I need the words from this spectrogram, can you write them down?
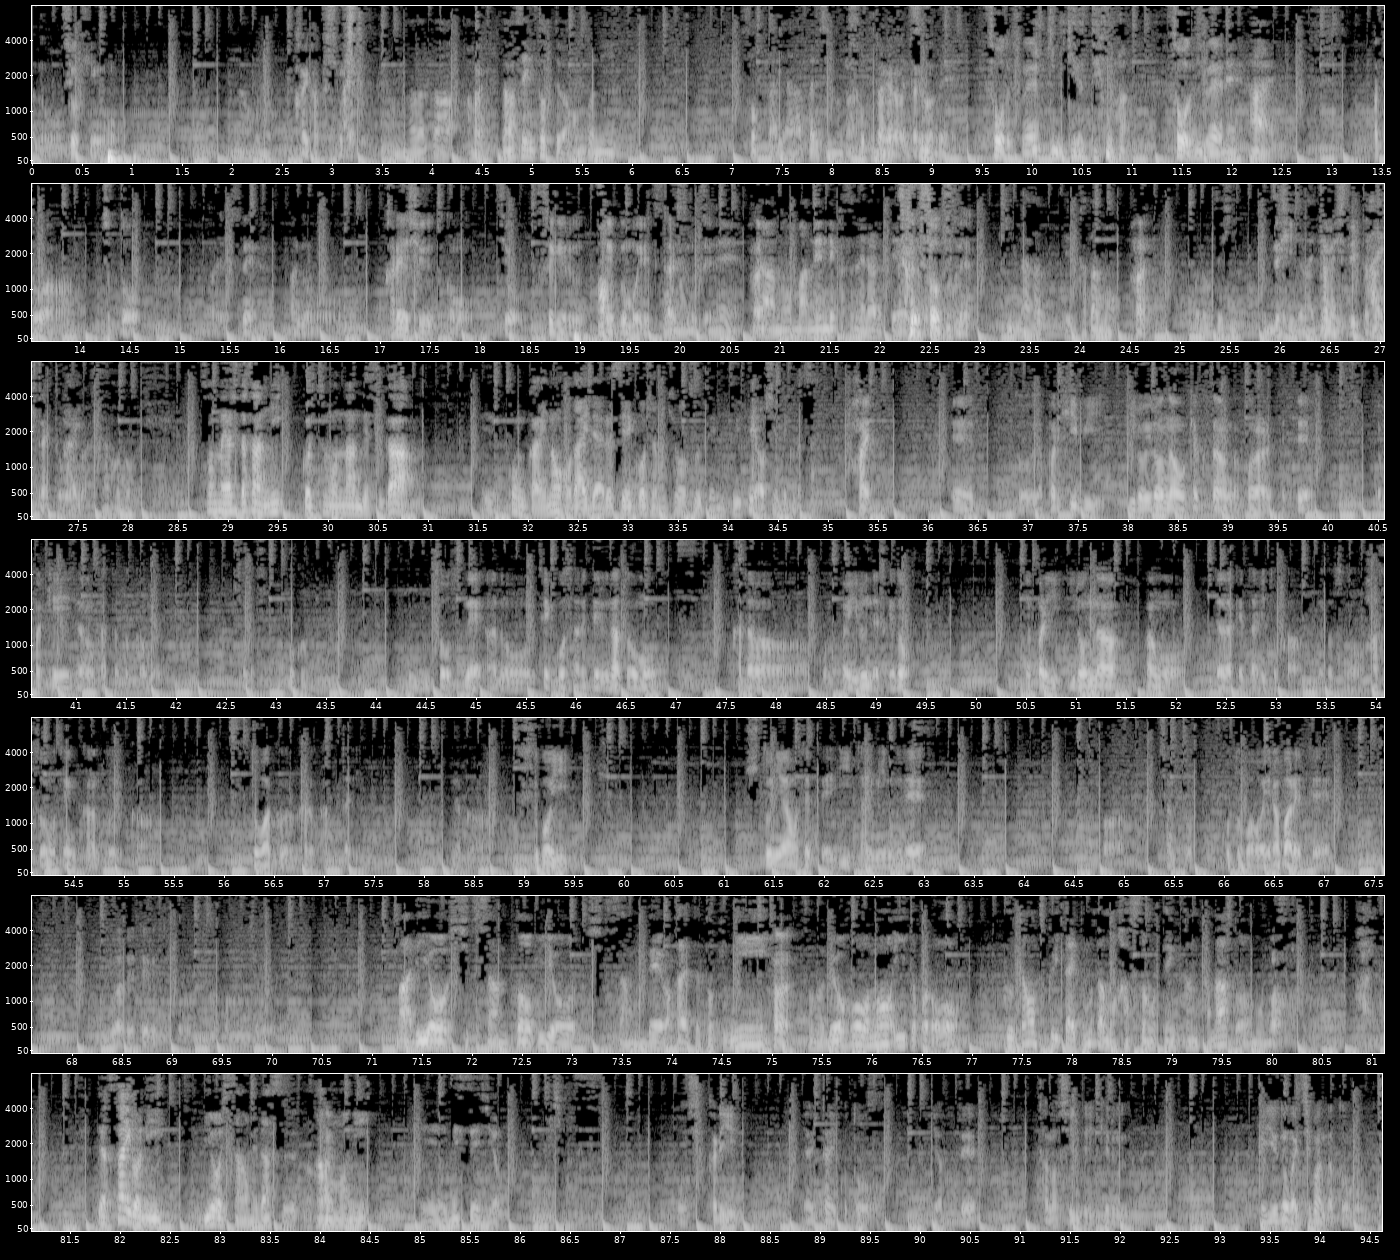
あの、商品をなるほど。開発しました。なかなか、はい男性にとっては本当に、剃ったり洗ったりするのが手ったりするので、そうですね一。気にいけるっていうのは、そうですいいね。はい。あとは、ちょっと、あれですね、あの、加齢臭とかも一応防げる成分も入れてたりするんで。そうですね。はいであの、まあ、年齢重ねられて、そうですね。気になさっている方も、はい。これをぜひ、ぜひ試していただきたいと思いますははなるほど。そんな吉田さんにご質問なんですが、えー今回のお題である成功者の共通点について教えてください。はい。えーっと、やっぱり日々、いろいろなお客さんが来られてて、やっぱり経営者の方とかも、その僕、うん、そうですね、あの、成功されてるなと思う方もいっぱいいるんですけど、やっぱりいろんな案をいただけたりとか、やっぱその発想の転換というか、フットワークが軽かったり、なんか、すごい、人に合わせていいタイミングで、やっぱ、ちゃんと言葉を選ばれて言われてるところとか、まあ、そのまあ、理容室さんと美容室さんで分かれた時に、はい。その両方のいいところを、空間を作りたいと思ったらもう発想の転換かなとは思うんですけど。はい。では最後に、美容師さんを目指す若者に、えーメッセージをお願いします。こうしっかりやりたいことをやって楽しんでいけるっていうのが一番だと思うんで、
